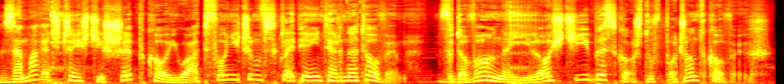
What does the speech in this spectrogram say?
Zamawiać części szybko i łatwo niczym w sklepie internetowym, w dowolnej ilości i bez kosztów początkowych.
